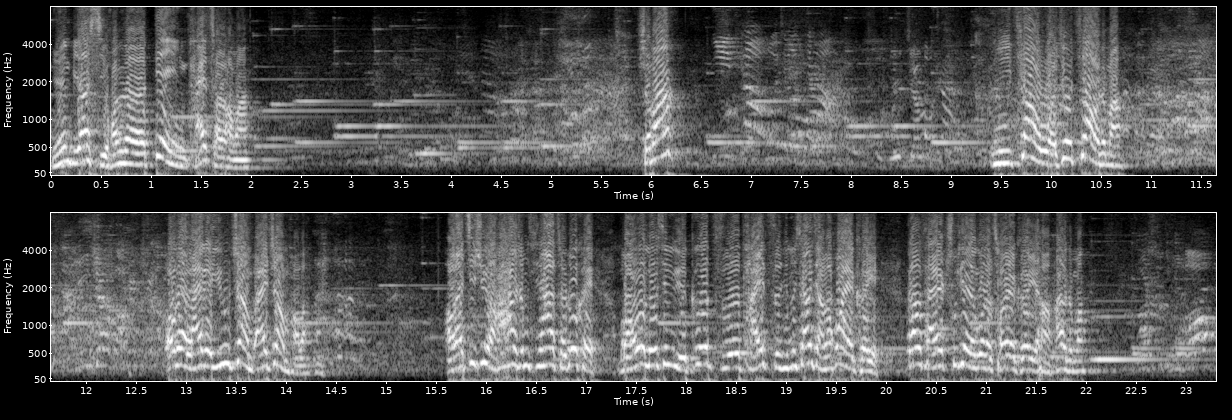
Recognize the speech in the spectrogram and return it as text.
你们比较喜欢的电影台词好吗？什么？你跳我就跳，你跳我就跳是吗？OK，来个 You jump I jump 好了。好，来继续啊，还有什么其他词都可以，网络流行语、歌词、台词，你们想讲的话也可以。刚才出现过的词儿也可以哈。还有什么？我是土豪。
